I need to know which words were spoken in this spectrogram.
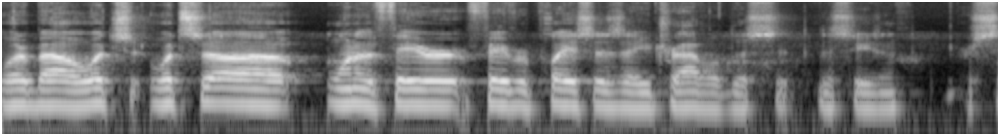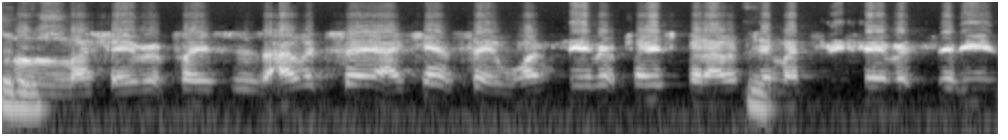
What about what's what's uh one of the favorite favorite places that you traveled this this season or cities? Hmm, my favorite places, I would say, I can't say one favorite place, but I would say my three favorite cities,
